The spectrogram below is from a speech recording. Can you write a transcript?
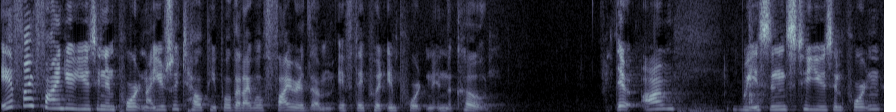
if I find you using important, I usually tell people that I will fire them if they put important in the code. There are reasons to use important,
